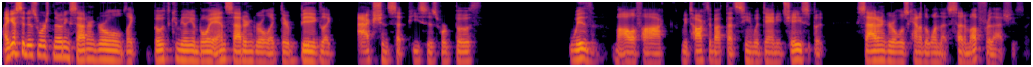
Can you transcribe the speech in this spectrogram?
I guess it is worth noting Saturn Girl, like both Chameleon Boy and Saturn Girl, like their big like action set pieces were both with Ma'alefa'ak. We talked about that scene with Danny Chase, but Saturn Girl was kind of the one that set him up for that. She's like,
